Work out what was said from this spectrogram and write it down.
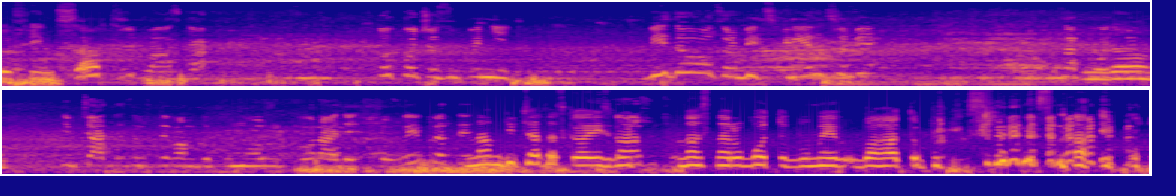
До Фінсад. Будь ласка. Хто хоче зупиніть відео, зробіть скрін собі. Заходьте. Да. Дівчата завжди вам допоможуть, порадять, що вибрати. Нам дівчата сказали, візьмуть нас на роботу, бо ми багато про рослин не знаємо.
